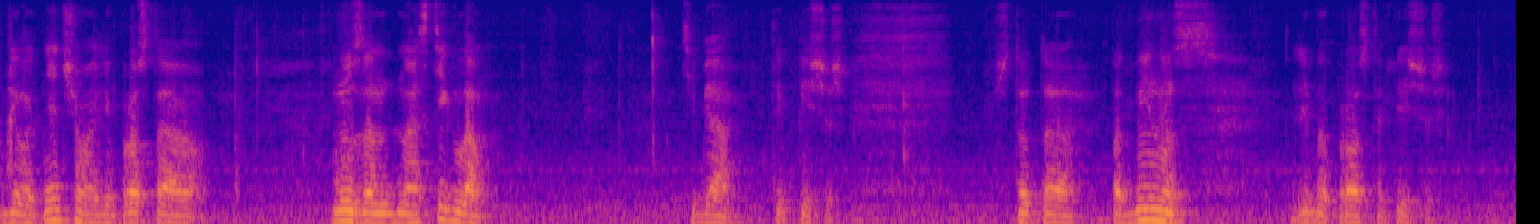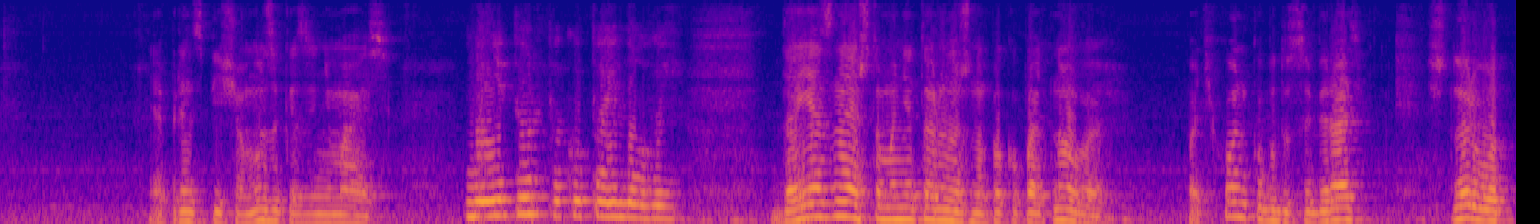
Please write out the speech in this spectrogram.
делать нечего, или просто муза настигла тебя, ты пишешь что-то под минус, либо просто пишешь. Я, в принципе, еще музыкой занимаюсь. Монитор покупай новый. Да я знаю, что монитор нужно покупать новый. Потихоньку буду собирать. Шнур вот,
